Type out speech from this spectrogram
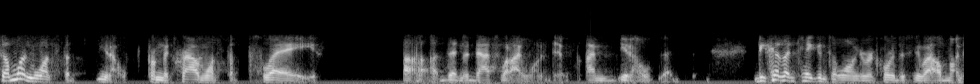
someone wants to, you know, from the crowd wants to play, uh, then that's what I want to do. I'm, you know, because I've taken so long to record this new album, I'm,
